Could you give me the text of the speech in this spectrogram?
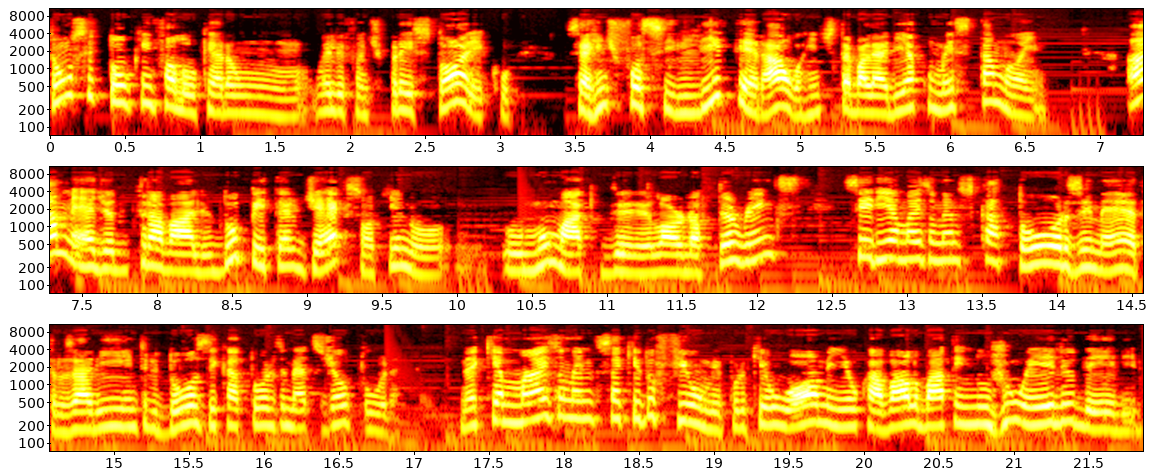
Então, se Tolkien falou que era um, um elefante pré-histórico, se a gente fosse literal, a gente trabalharia com esse tamanho. A média do trabalho do Peter Jackson, aqui no Mumak The Lord of the Rings, seria mais ou menos 14 metros, ali entre 12 e 14 metros de altura. Né, que é mais ou menos isso aqui do filme, porque o homem e o cavalo batem no joelho dele.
